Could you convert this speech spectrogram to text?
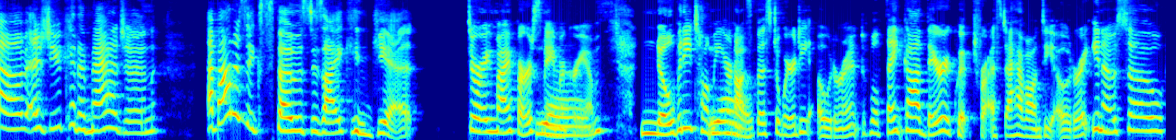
am, as you can imagine, about as exposed as I can get during my first yes. mammogram. Nobody told me yes. you're not supposed to wear deodorant. Well, thank God they're equipped for us to have on deodorant, you know, so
